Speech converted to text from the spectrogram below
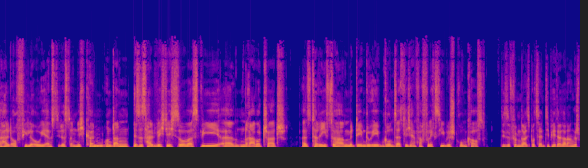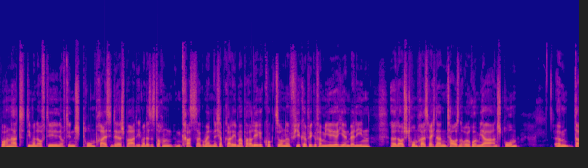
halt auch viele OEMs, die das dann nicht können. Und dann ist es halt wichtig, sowas wie ähm, ein Rabot-Charge als Tarif zu haben, mit dem du eben grundsätzlich einfach flexibel Strom kaufst diese 35 Prozent, die Peter gerade angesprochen hat, die man auf, die, auf den Strompreis hinterher spart, ich meine, das ist doch ein, ein krasses Argument. Ne? Ich habe gerade eben mal parallel geguckt, so eine vierköpfige Familie hier in Berlin, äh, laut Strompreisrechnern 1000 Euro im Jahr an Strom. Ähm, da,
